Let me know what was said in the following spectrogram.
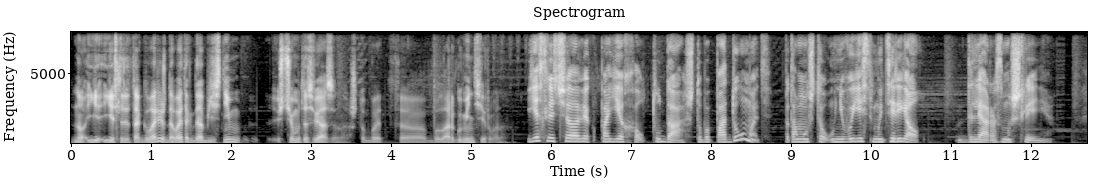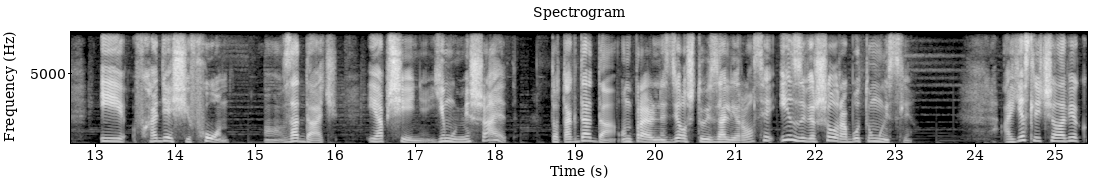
но если ты так говоришь, давай тогда объясним, с чем это связано, чтобы это было аргументировано. Если человек поехал туда, чтобы подумать, потому что у него есть материал для размышления, и входящий фон а, задач и общения ему мешает, то тогда да, он правильно сделал, что изолировался и завершил работу мысли. А если человек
